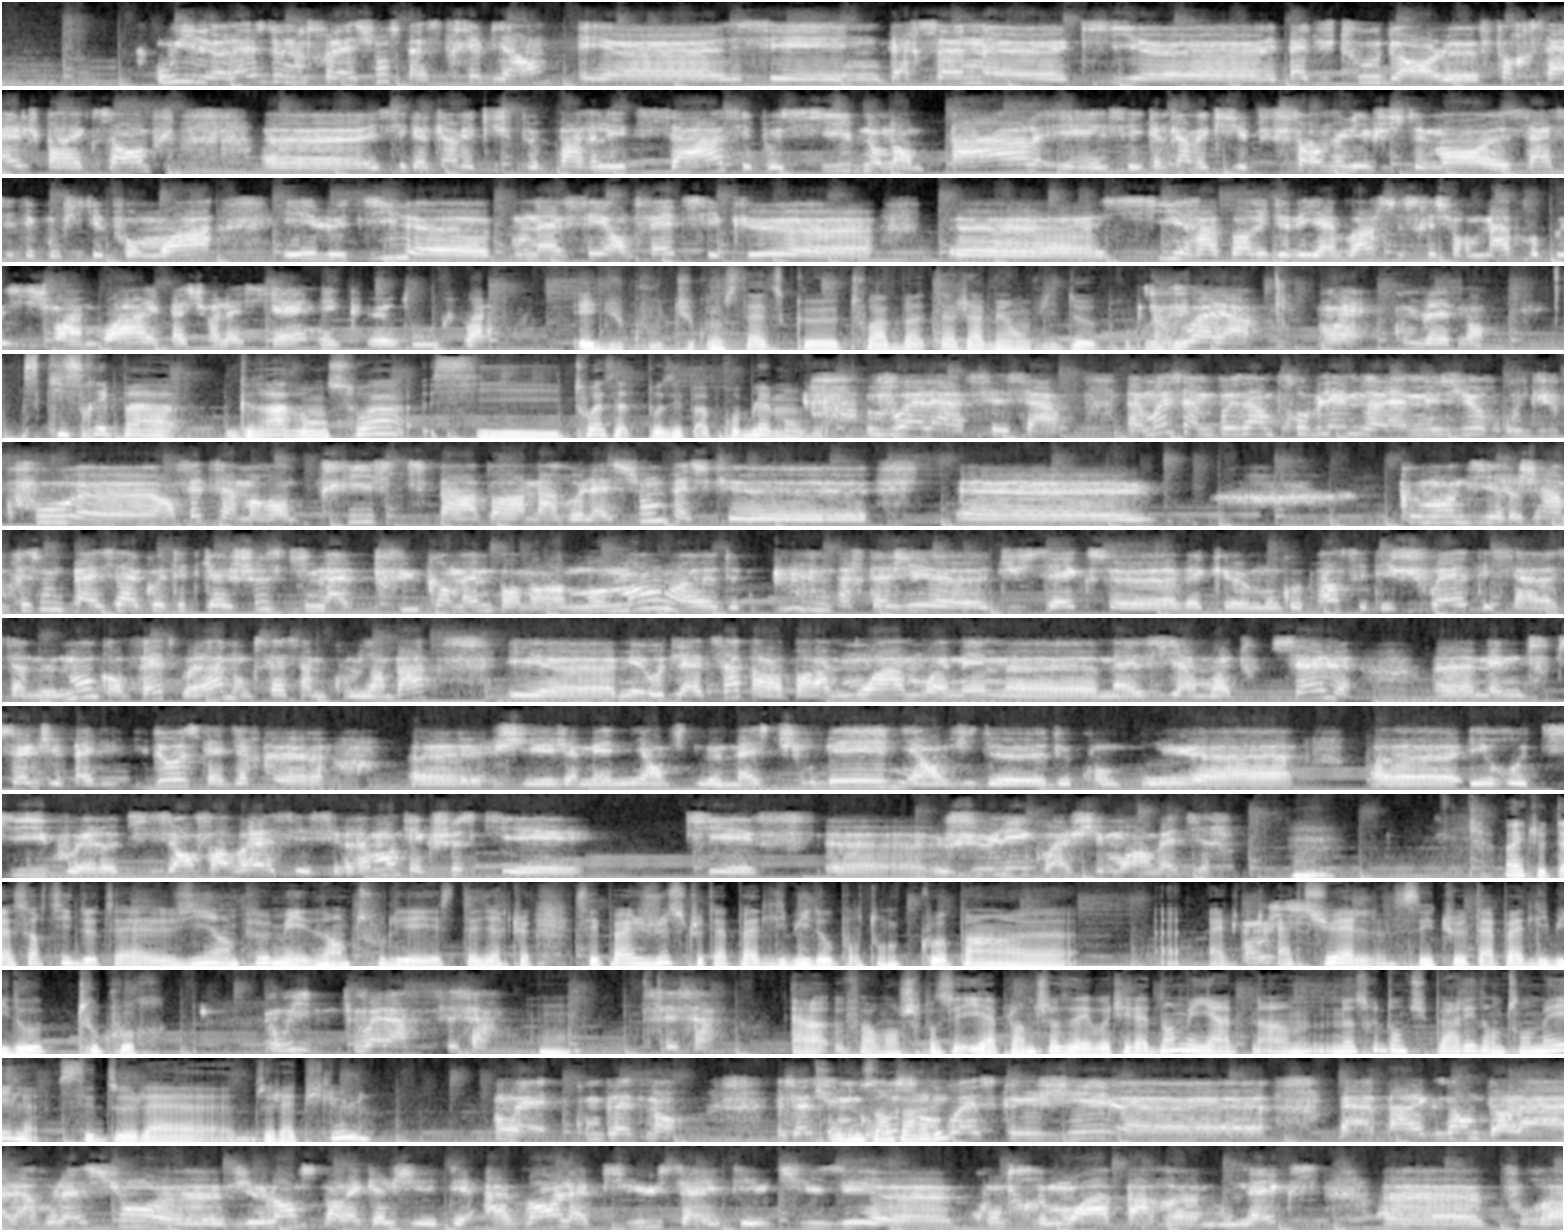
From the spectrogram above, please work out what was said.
Oui, le reste de notre relation se passe très bien. Et euh, c'est une personne euh, qui euh, est pas du tout dans le forçage, par exemple. Euh, c'est quelqu'un avec qui je peux parler de ça, c'est possible, on en parle. Et c'est quelqu'un avec qui j'ai pu formuler justement euh, ça, c'était compliqué pour moi. Et le deal euh, qu'on a fait, en fait, c'est que euh, euh, si rapport il devait y avoir, ce serait sur ma proposition à moi et pas sur la sienne. Et que donc voilà. Et du coup, tu constates que toi, bah, t'as jamais envie de proposer. Voilà, ouais, complètement. Ce qui serait pas grave en soi si toi, ça te posait pas problème, en fait. Voilà, c'est ça. Bah, moi, ça me pose un problème dans la mesure où, du coup, euh, en fait, ça me rend triste par rapport à ma relation parce que, euh, comment dire, j'ai l'impression de passer à côté de quelque chose qui m'a plu quand même pendant un moment, euh, de partager euh, du sexe euh, avec euh, mon copain, c'était chouette et ça, ça me manque en fait, voilà. Donc ça, ça me convient pas. Et euh, mais au-delà de ça, par rapport à moi, moi-même, euh, ma vie à moi toute seule, même toute seule, j'ai pas de libido, c'est-à-dire que j'ai jamais ni envie de me masturber, ni envie de, de contenu érotique ou érotisant. Enfin voilà, c'est vraiment quelque chose qui est qui est euh, gelé quoi chez moi, on va dire. Ouais, que t'as sorti de ta vie un peu, mais dans tous les. C'est-à-dire que c'est pas juste que t'as pas de libido pour ton copain euh, Oui. actuel, c'est que t'as pas de libido tout court. Oui, voilà, c'est ça. Mm. C'est ça. Alors, enfin bon, je pense qu'il y a plein de choses à évoquer là-dedans, mais il y a un, un autre truc dont tu parlais dans ton mail, c'est de la, de la pilule? Ouais, complètement. Mais ça, c'est une grosse angoisse que j'ai. euh, bah, par exemple, dans la, la relation euh, violence dans laquelle j'ai été avant, la pilule, ça a été utilisé euh, contre moi par euh, mon ex euh, pour euh,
